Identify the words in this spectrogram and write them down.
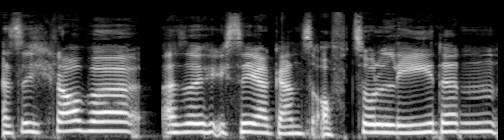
Also ich glaube, also ich sehe ja ganz oft so Läden,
